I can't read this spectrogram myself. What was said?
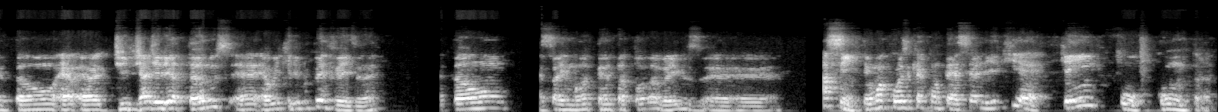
Então, é- é- já diria Thanos, é, é o equilíbrio perfeito, né? Então, essa irmã tenta toda vez. é, é, Assim, tem uma coisa que acontece ali que é quem for contra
